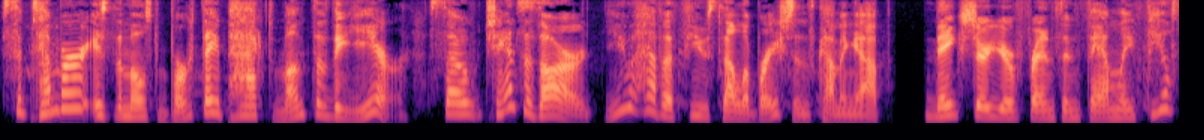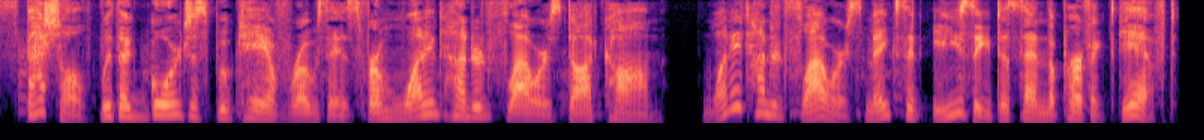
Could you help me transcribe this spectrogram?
September is the most birthday packed month of the year, so chances are you have a few celebrations coming up. Make sure your friends and family feel special with a gorgeous bouquet of roses from 1-800-Flowers.com. 1-800-Flowers makes it easy to send the perfect gift.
